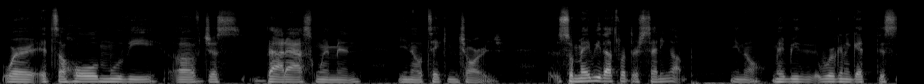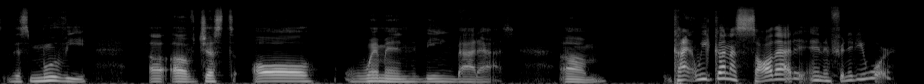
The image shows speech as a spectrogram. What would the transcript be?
where it's a whole movie of just badass women, you know, taking charge. So maybe that's what they're setting up. You know, maybe we're gonna get this this movie uh, of just all women being badass. Um, kind we kind of saw that in Infinity War,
